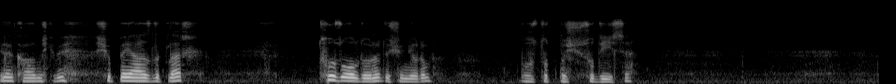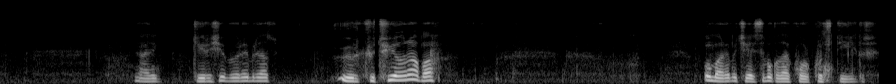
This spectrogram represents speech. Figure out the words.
yine kalmış gibi. Şu beyazlıklar tuz olduğunu düşünüyorum. Buz tutmuş su değilse. Yani girişi böyle biraz ürkütüyor ama umarım içerisi bu kadar korkunç değildir.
